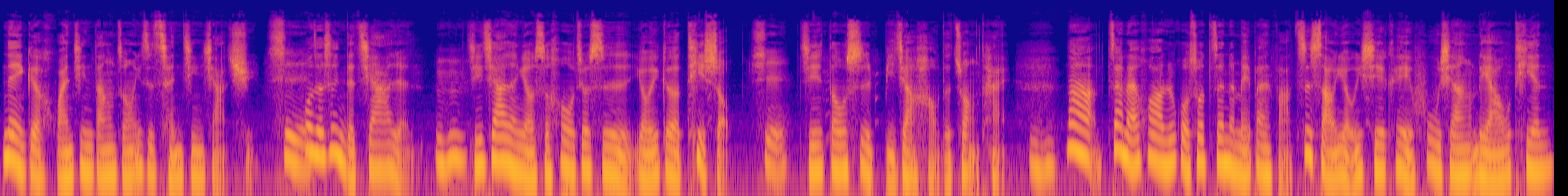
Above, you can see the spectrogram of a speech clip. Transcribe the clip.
那个环境当中一直沉浸下去，是，或者是你的家人，嗯哼，其实家人有时候就是有一个替手，是，其实都是比较好的状态。嗯，那再来的话，如果说真的没办法，至少有一些可以互相聊天，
